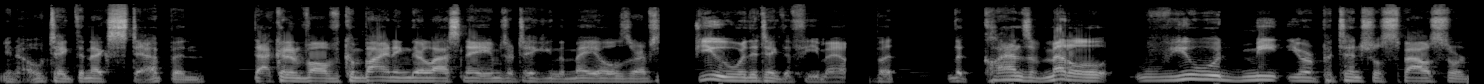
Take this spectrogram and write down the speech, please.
you know, take the next step, and that could involve combining their last names or taking the males, or a few where they take the female. But the clans of metal you would meet your potential spouse or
